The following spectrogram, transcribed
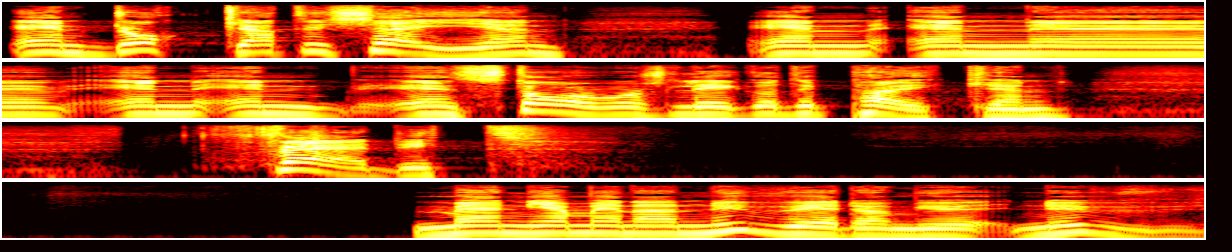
En docka till tjejen, en, en, eh, en, en, en Star Wars-lego till pojken. Färdigt. Men jag menar, nu är de ju... Nu,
